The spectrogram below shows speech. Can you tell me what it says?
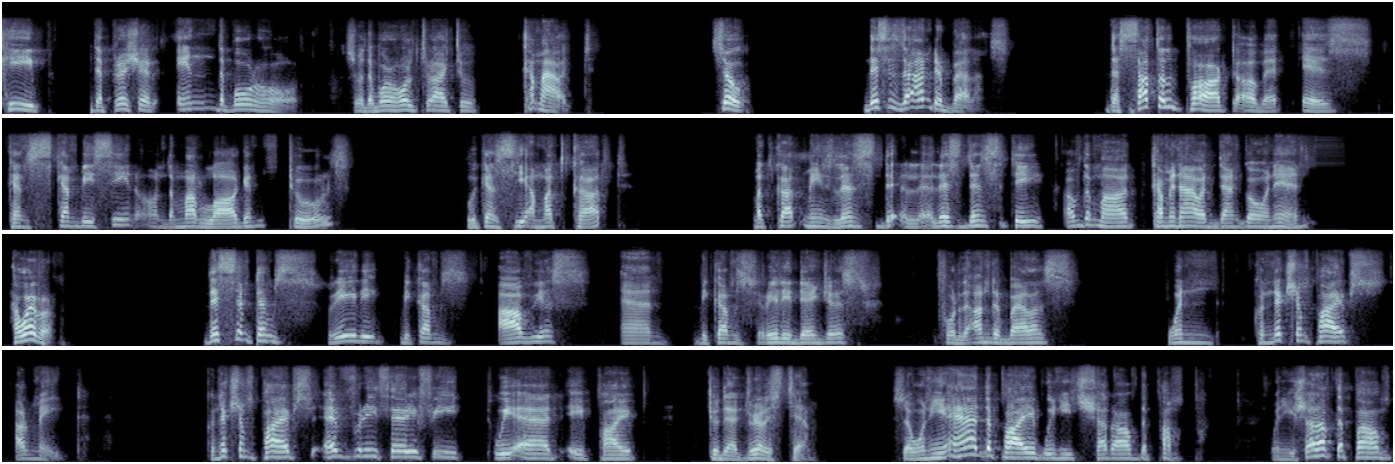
keep the pressure in the borehole. So the borehole try to come out. So this is the underbalance. The subtle part of it is can, can be seen on the mud logging tools. We can see a mud cut. Mud cut means less, less density of the mud coming out than going in. However, this symptoms really becomes obvious and becomes really dangerous for the underbalance when connection pipes are made. Connection pipes, every 30 feet, we add a pipe to the drill stem. So when you add the pipe, we need to shut off the pump. When you shut off the pump,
